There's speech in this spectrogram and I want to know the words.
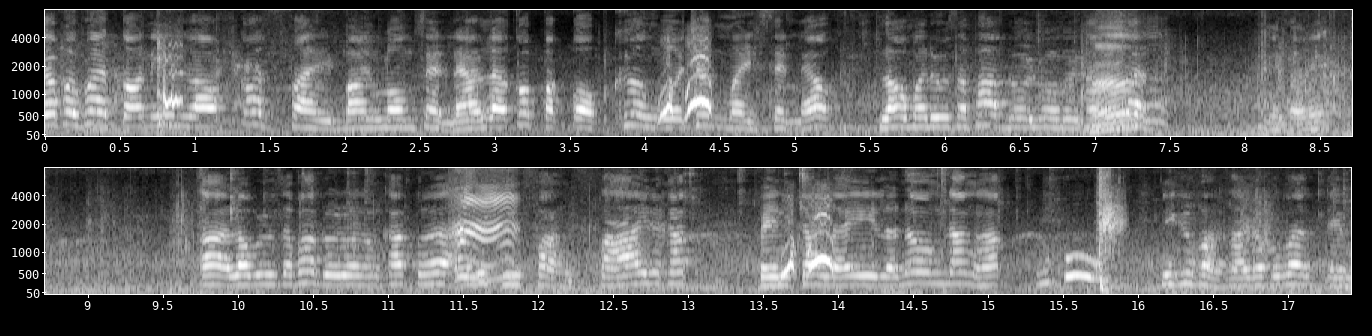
ครับเพื่อนๆ ตอนนี้เราก็ใส่บังลมเสร็จแล้ว แล้วก็ประกอบเครื่องเวอร์ชันใหม่เสร็จแล้ว เรามาดูสภาพโดยรวมเลยครับเพื่อนๆนี่ตอนนี้ อ่าเรามาดูสภาพโดยรวมกันครับเพื่อนอันนี้คือฝั่งซ้ายนะครับ เป็นจังไรละน้องดังครับอู้หูนี่คือฝั่งซ้ายครับเพื่อนๆเต็ม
